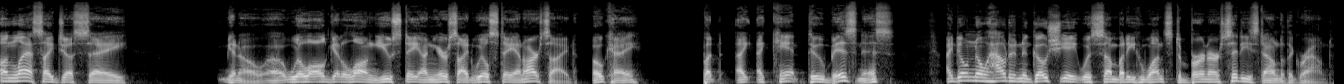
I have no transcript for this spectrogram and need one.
unless I just say, you know, uh, we'll all get along. You stay on your side, we'll stay on our side. Okay. But I, I can't do business. I don't know how to negotiate with somebody who wants to burn our cities down to the ground.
